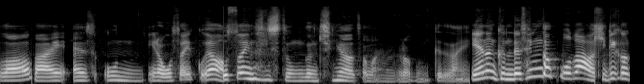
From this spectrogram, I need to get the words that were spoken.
Love by As On 이라고 써있고요. 뭐 써있는지도 은근 중요하잖아요, 여러분. 그 디자인. 얘는 근데 생각보다 길이가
